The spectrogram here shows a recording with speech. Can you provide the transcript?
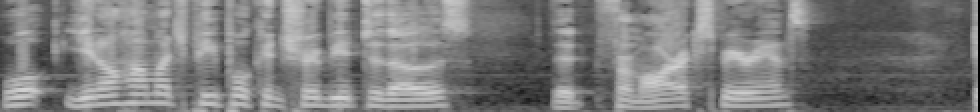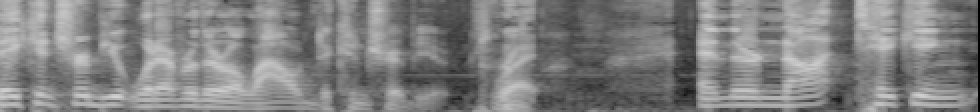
Well, you know how much people contribute to those that from our experience, they contribute whatever they're allowed to contribute. Right. and they're not taking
